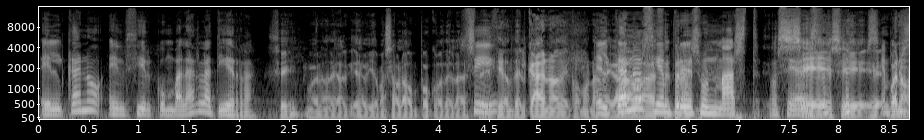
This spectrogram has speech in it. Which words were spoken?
el Cano en circunvalar la Tierra? Sí, bueno, ya habíamos hablado un poco de la expedición del Cano, de cómo navegaba. El Cano siempre es un must. O sea, sí, sí. Eh, bueno,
